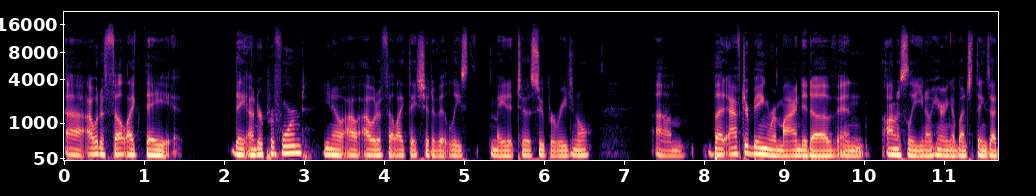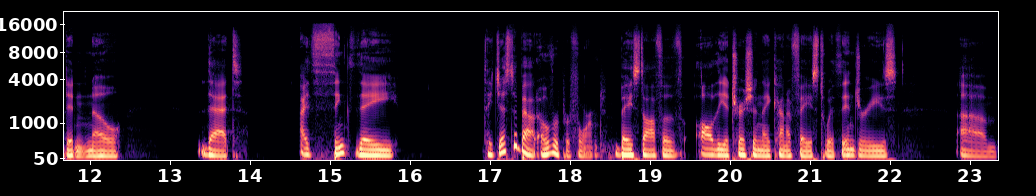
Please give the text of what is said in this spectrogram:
uh, I would have felt like they they underperformed. You know, I, I would have felt like they should have at least made it to a super regional. Um, but after being reminded of, and honestly, you know, hearing a bunch of things I didn't know, that I think they they just about overperformed based off of all the attrition they kind of faced with injuries, um,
